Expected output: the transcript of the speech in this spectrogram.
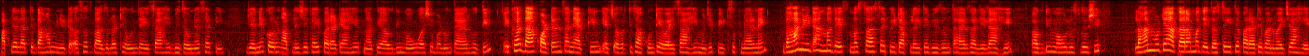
आपल्याला ते दहा मिनिटं असंच बाजूला ठेवून द्यायचं आहे भिजवण्यासाठी. जेणेकरून आपले जे काही पराठे आहेत ना ते अगदी मऊ असे बनवून तयार होतील. एखादा कॉटनचा नॅपकिन याच्यावरती झाकून ठेवायचा आहे म्हणजे पीठ सुकणार नाही. दहा मिनिटांमध्येच मस्त असं पीठ आपलं इथे भिजून तयार झालेलं आहे. अगदी मऊ लुसलुशीत लहान मोठ्या आकारामध्ये जसे इथे पराठे बनवायचे आहेत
